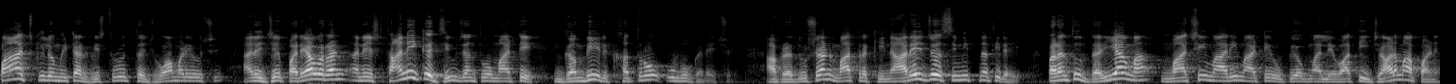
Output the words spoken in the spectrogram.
પાંચ કિલોમીટર વિસ્તૃત જોવા મળ્યો છે અને જે પર્યાવરણ અને સ્થાનિક જીવજંતુઓ માટે ગંભીર ખતરો ઊભો કરે છે. આ પ્રદૂષણ માત્ર કિનારે જ સીમિત નથી રહી, પરંતુ દરિયામાં માછીમારી માટે ઉપયોગમાં લેવાતી જાળમાં પણ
